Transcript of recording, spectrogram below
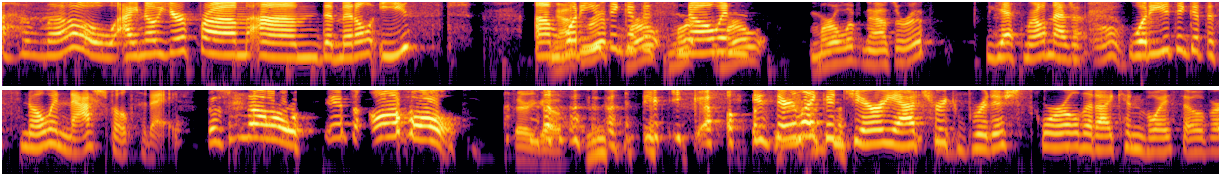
Hello. I know you're from um, the Middle East. Um, what do you think of the Merle- snow in? Merle, Merle of Nazareth? Yes, Merle of Nazareth. Oh. What do you think of the snow in Nashville today? The snow. It's awful. There you go. there you go. Is there like a geriatric British squirrel that I can voice over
